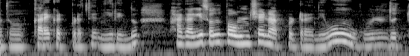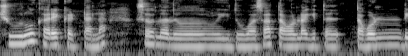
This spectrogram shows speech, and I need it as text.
ಅದು ಕರೆ ಕಟ್ಬಿಡುತ್ತೆ ನೀರಿಂದು. ಹಾಗಾಗಿ ಸ್ವಲ್ಪ ಹುಣ್ಸೆಣ್ಣು ಹಾಕ್ಬಿಟ್ರೆ ನೀವು ಒಂದು ಚೂರು ಕರೆ ಕಟ್ಟಲ್ಲ. ಸೊ ನಾನು ಇದು ಹೊಸ ತಗೊಂಡಾಗಿತ್ತ ತಗೊಂಡು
